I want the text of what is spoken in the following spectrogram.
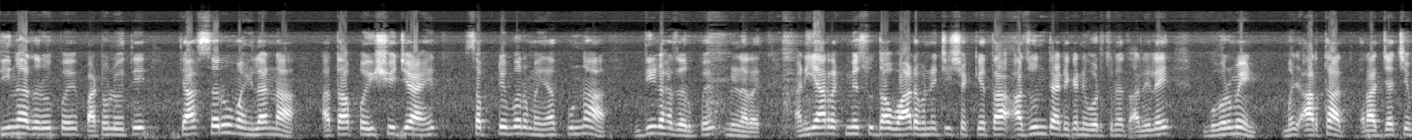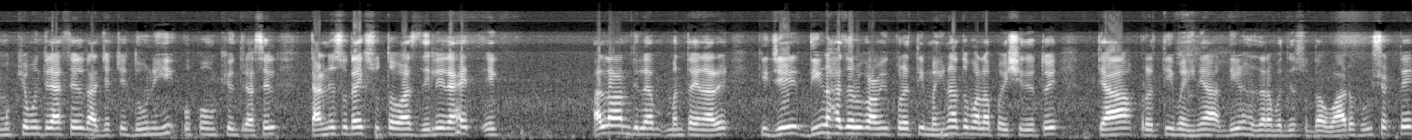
तीन हजार रुपये पाठवले होते त्या सर्व महिलांना आता पैसे जे आहेत सप्टेंबर महिन्यात पुन्हा दीड हजार रुपये मिळणार आहेत. आणि या रकमेतसुद्धा वाढ होण्याची शक्यता अजून त्या ठिकाणी वर्तवण्यात आलेली आहे. गव्हर्मेंट म्हणजे अर्थात राज्याचे मुख्यमंत्री असेल राज्याचे दोन्ही उपमुख्यमंत्री असेल त्यांनीसुद्धा एक सूतवास दिलेले आहेत. एक अलाराम दिला म्हणता येणार आहे की जे दीड हजार रुपये आम्ही प्रति महिना तुम्हाला पैसे देतोय त्या प्रति महिन्या दीड हजारामध्ये सुद्धा वाढ होऊ शकते.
